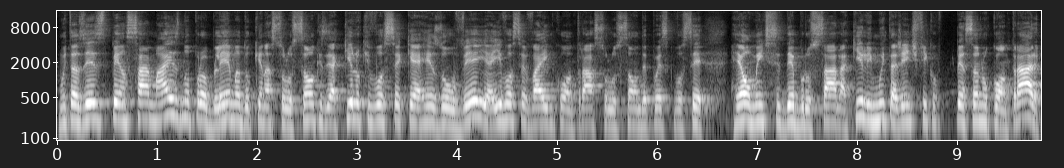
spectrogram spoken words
muitas vezes pensar mais no problema do que na solução, quer dizer, aquilo que você quer resolver e aí você vai encontrar a solução depois que você realmente se debruçar naquilo e muita gente fica pensando o contrário,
